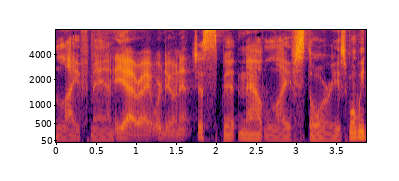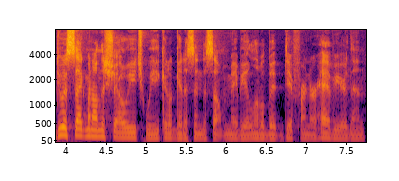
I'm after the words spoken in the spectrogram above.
Life, man. yeah, right. We're doing it. Just spitting out life stories. Well, we do a segment on the show each week. It'll get us into something maybe a little bit different or heavier than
